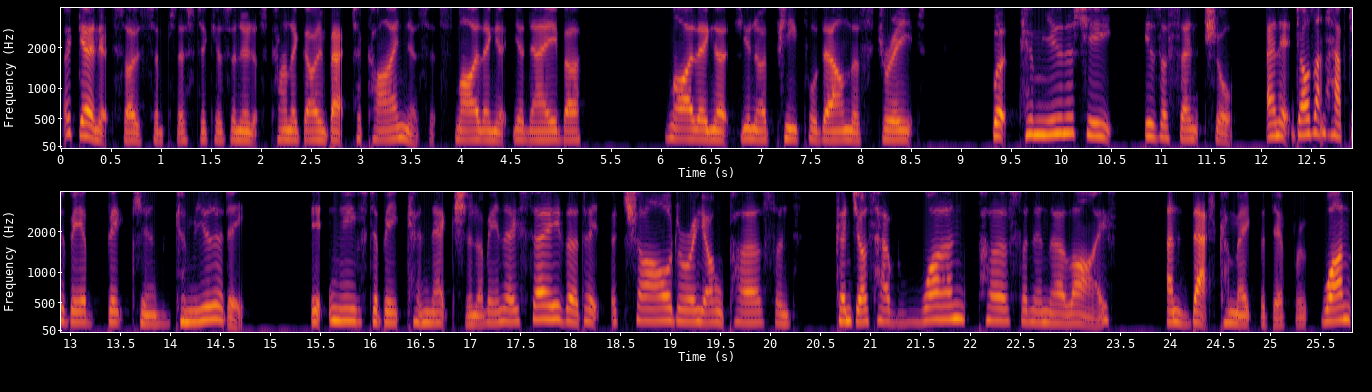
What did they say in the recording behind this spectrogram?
Again, it's so simplistic, isn't it? It's kind of going back to kindness. It's smiling at your neighbor, smiling at, you know, people down the street. But community is essential. And it doesn't have to be a big community it needs to be connection. I mean, they say that a, a child or a young person can just have one person in their life, and that can make the difference. One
